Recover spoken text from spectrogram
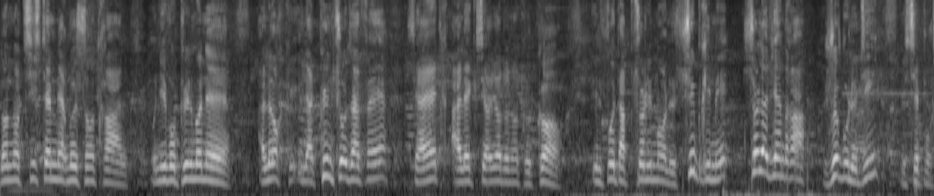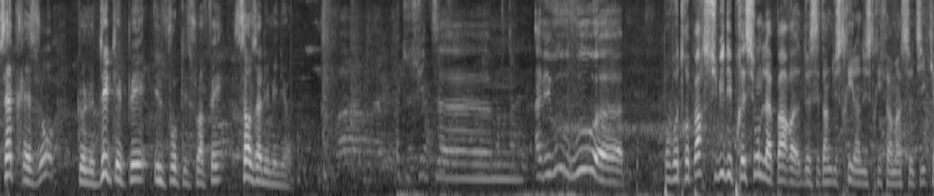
dans notre système nerveux central, au niveau pulmonaire, alors qu'il n'a qu'une chose à faire, c'est à être à l'extérieur de notre corps. Il faut absolument le supprimer. Cela viendra, je vous le dis, et c'est pour cette raison que le DTP, il faut qu'il soit fait sans aluminium. Tout de suite, euh, avez-vous, vous, euh, pour votre part, subi des pressions de la part de cette industrie, l'industrie pharmaceutique?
